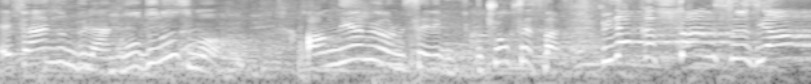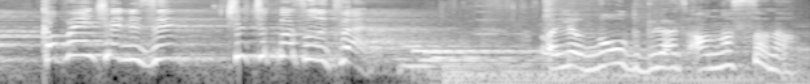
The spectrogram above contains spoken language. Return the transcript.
Efendim Bülent buldunuz mu? Anlayamıyorum seni. Çok ses var. Bir dakika susar mısınız ya? Kapayın çenenizi. Çıt çıkmasın lütfen. Alo ne oldu Bülent anlatsana.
